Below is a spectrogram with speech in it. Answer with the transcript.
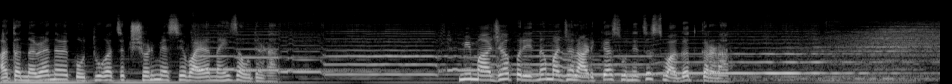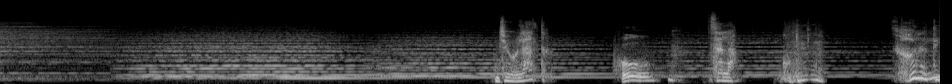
आता नव्या नव्या कौतुकाचे क्षण मी असे वाया नाही जाऊ देणार. मी माझ्या परीनं माझ्या लाडक्या सुनेचं स्वागत करणार. जेवलात? हो. चला. कुठे? चल ती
